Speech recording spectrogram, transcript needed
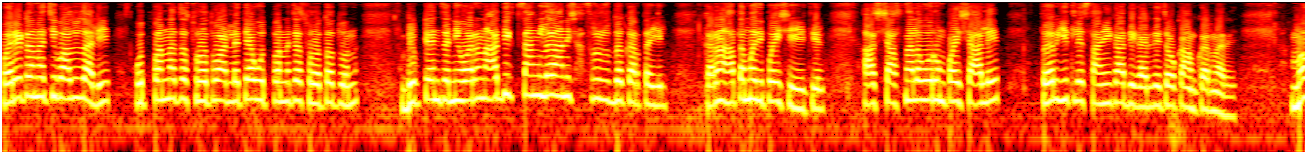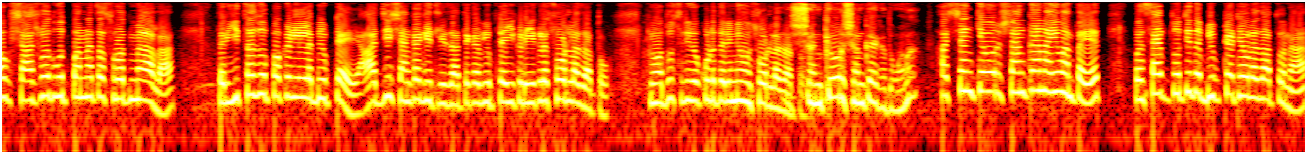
पर्यटनाची बाजू झाली उत्पन्नाचा स्रोत वाढले त्या उत्पन्नाच्या स्रोतातून बिबट्यांचं निवारण अधिक चांगलं आणि शास्त्रशुद्ध करता येईल. कारण हातामध्ये पैसे येतील. आज शासनाला वरून पैसे आले तर इथले स्थानिक अधिकारी त्याच्यावर काम करणार आहे. मग शाश्वत उत्पन्नाचा स्रोत मिळाला तर इथं जो पकडलेला बिबट्या आहे आज जी शंका घेतली जाते का बिबट्या इकडे इकडे सोडला जातो किंवा दुसरीकडे कुठेतरी नेऊन सोडला जातो? शंकेवर शंका आहे का तुम्हाला? हा शंकेवर शंका नाही म्हणता येत पण साहेब जो तिथं बिबट्या ठेवला जातो ना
